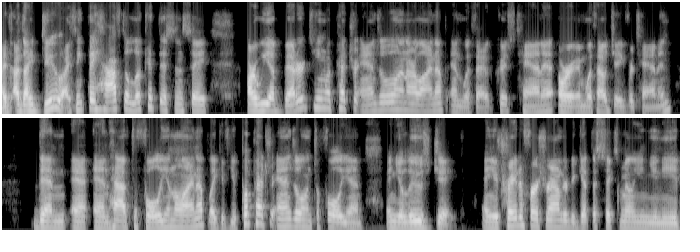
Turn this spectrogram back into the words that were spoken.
I, I, do. I think they have to look at this and say, are we a better team with Pietrangelo in our lineup and without Chris Tanev or and without Jake Virtanen than and, and have Toffoli in the lineup? Like if you put Pietrangelo and Toffoli in and you lose Jake, and you trade a first rounder to get the six million you need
